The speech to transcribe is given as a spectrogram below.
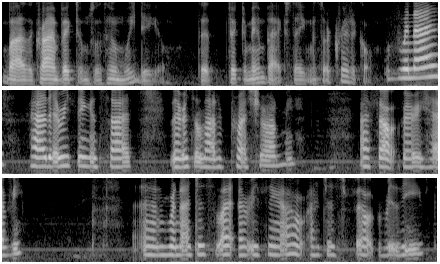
by the crime victims with whom we deal that victim impact statements are critical. When I had everything inside, there was a lot of pressure on me. I felt very heavy. And when I just let everything out, I just felt relieved.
